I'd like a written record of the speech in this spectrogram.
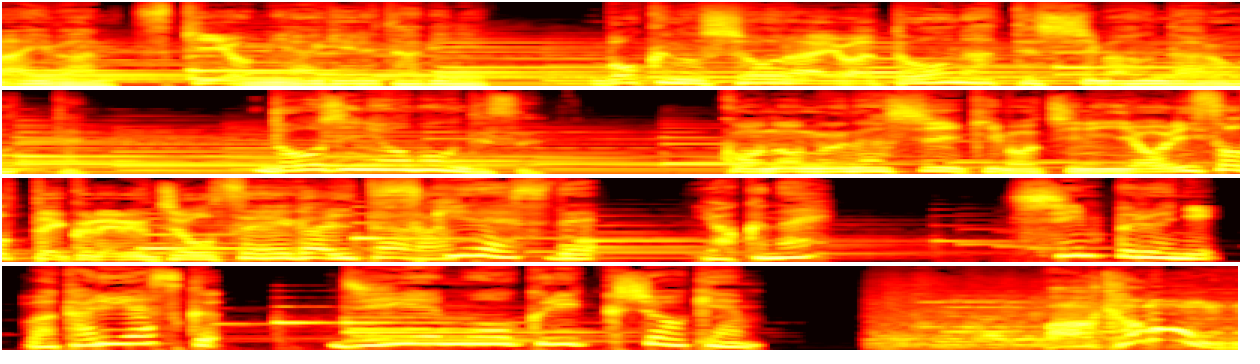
毎晩月を見上げるたびに僕の将来はどうなってしまうんだろうって。同時に思うんです。この虚しい気持ちに寄り添ってくれる女性がいたら。好きですでよくない？シンプルにわかりやすく。GMO クリック証券。バカモン！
